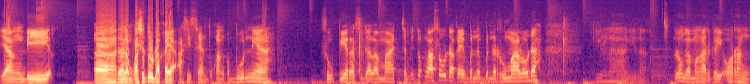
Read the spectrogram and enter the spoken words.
Yang di eh, dalam kelas itu udah kayak asisten tukang kebunnya. Supir segala macam itu kelas lo udah kayak bener-bener rumah lo udah gila gila lo nggak menghargai orang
